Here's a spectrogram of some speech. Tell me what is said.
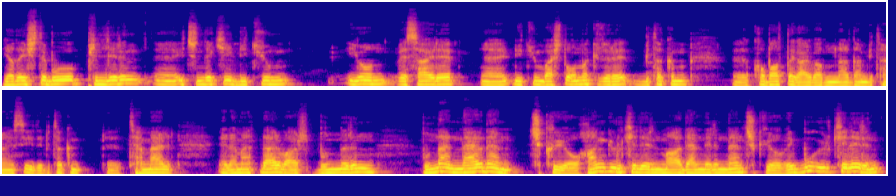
Ya da işte bu pillerin e, içindeki lityum iyon vesaire e, lityum başta olmak üzere bir takım e, kobalt da galiba bunlardan bir tanesiydi. Bir takım e, temel elementler var. Bunların bunlar nereden çıkıyor? Hangi ülkelerin madenlerinden çıkıyor ve bu ülkelerin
